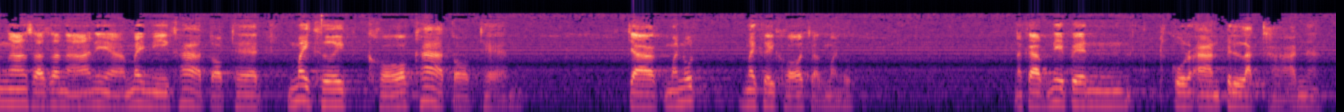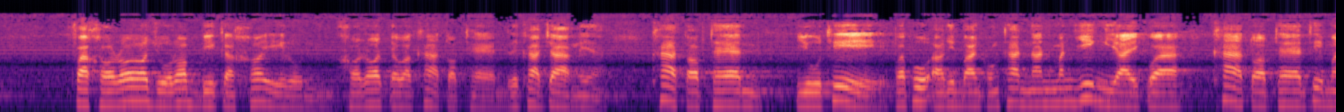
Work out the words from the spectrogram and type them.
ำงานศาสนาเนี่ยไม่มีค่าตอบแทน ไม่เคยขอค่าตอบแทน จากมนุษย์ไม่เคยขอจากมนุษย์นะครับ นี่เป็นกุรอานเป็นหลักฐานนะาคอรอจูรอบบีกะค่อยรุนคอรอแปลว่าค่าตอบแทน หรือค่าจ้างเนี่ยค่าตอบแทนอยู่ที่พระผู้อธิบายของท่านนั้น มันยิ่งใหญ่กว่าค่าตอบแทนที่ม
